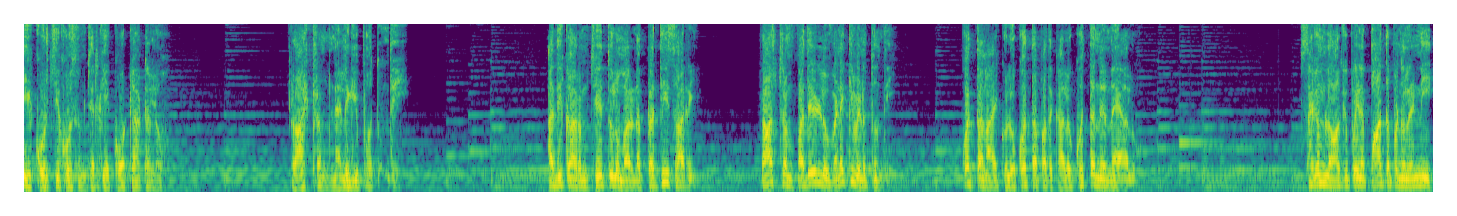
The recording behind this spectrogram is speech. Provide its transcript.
ఈ కుర్చీ కోసం జరిగే కోట్లాటలో రాష్ట్రం నలిగిపోతుంది. అధికారం చేతులు మారిన ప్రతిసారి రాష్ట్రం పదేళ్ళు వెనక్కి వెళుతుంది. కొత్త నాయకులు కొత్త పథకాలు కొత్త నిర్ణయాలు. సగంలో ఆగిపోయిన పాత పనులన్నీ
